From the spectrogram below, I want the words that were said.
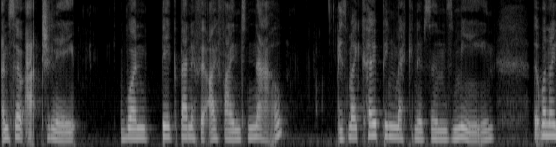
and so actually one big benefit I find now is my coping mechanisms mean that when I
